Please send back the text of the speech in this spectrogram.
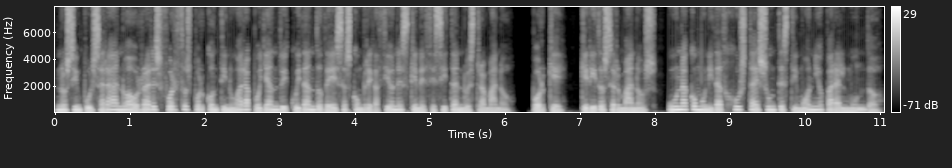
nos impulsará a no ahorrar esfuerzos por continuar apoyando y cuidando de esas congregaciones que necesitan nuestra mano, porque, queridos hermanos, una comunidad justa es un testimonio para el mundo.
